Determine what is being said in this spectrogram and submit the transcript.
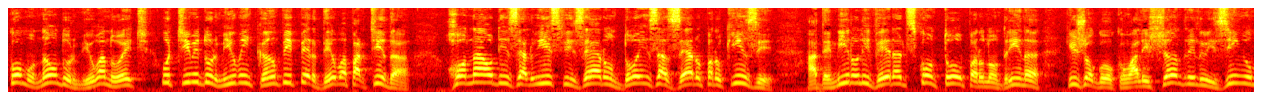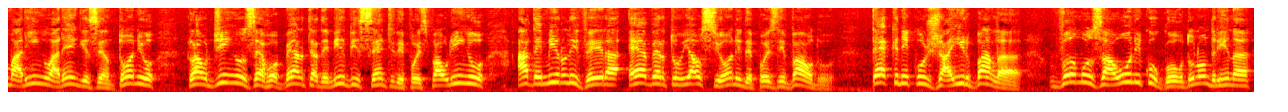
Como não dormiu à noite, o time dormiu em campo e perdeu a partida. Ronaldo e Zé Luiz fizeram 2 a 0 para o 15. Ademir Oliveira descontou para o Londrina, que jogou com Alexandre, Luizinho, Marinho, Arengues e Antônio, Claudinho, Zé Roberto e Ademir Vicente, depois Paulinho, Ademir Oliveira, Everton e Alcione, depois Nivaldo. Técnico Jair Bala. Vamos ao único gol do Londrina,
